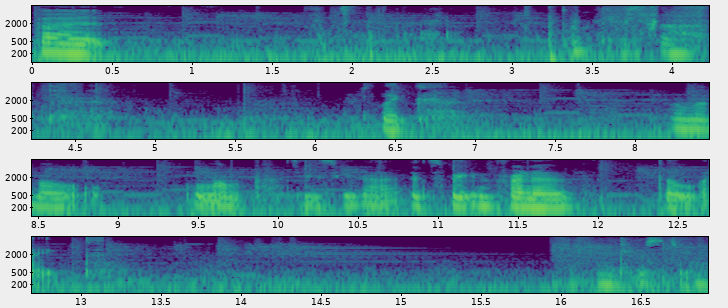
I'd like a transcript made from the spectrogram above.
but what is that? There's like a little lump. Do you see that? It's right in front of the light. Interesting.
